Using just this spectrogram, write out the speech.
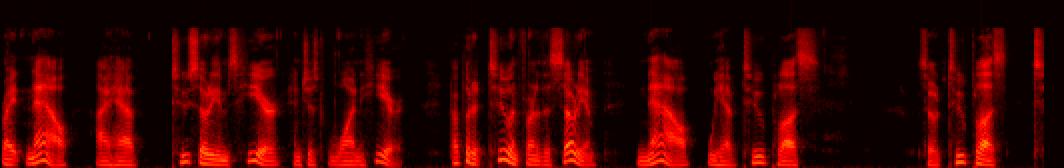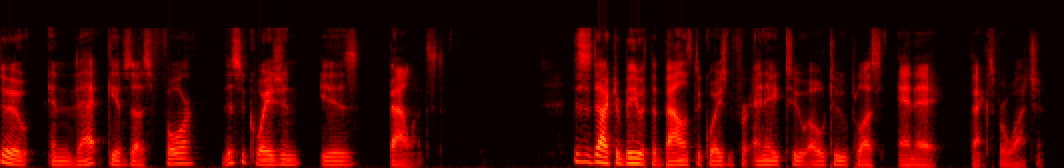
right now I have two sodiums here and just one here. If I put a 2 in front of the sodium, now we have 2 plus, so 2 plus 2, and that gives us 4. This equation is balanced. This is Dr. B with the balanced equation for Na2O2 plus Na. Thanks for watching.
